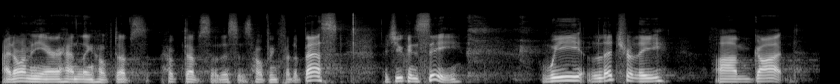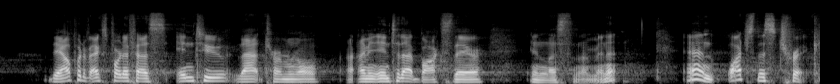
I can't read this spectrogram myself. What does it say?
I don't have any error handling hooked up, hooked up, so this is hoping for the best. But you can see, we literally um, got the output of exportfs into that terminal, I mean, into that box there in less than a minute. And watch this trick.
